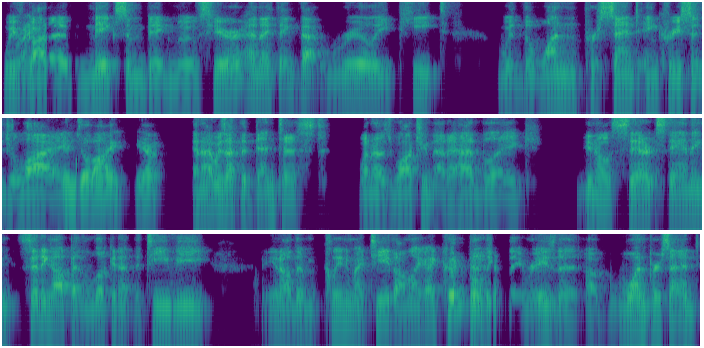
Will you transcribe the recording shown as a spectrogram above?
We've right. got to make some big moves here. And I think that really peaked with the 1% increase in July. In July, yeah. And I was at the dentist when I was watching that. I had like, you know, standing, sitting up and looking at the TV, you know, them cleaning my teeth. I'm like, I couldn't believe they raised a, a 1%.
